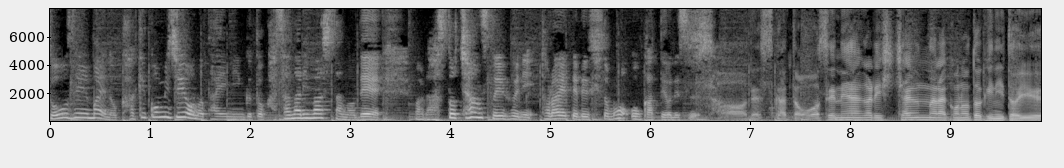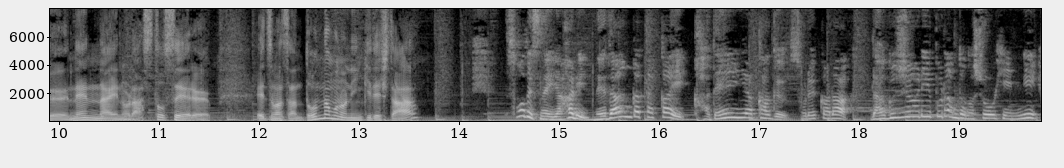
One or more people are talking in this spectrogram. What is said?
増税前の駆け込み需要のタイミングと重なりましたので、まあ、ラストチャンスというふうに捉えてる人も多かったようです。そうですかどうせ値上がりしちゃうんならこの時にという年内のラストセールえつまさんどんなもの人気でした？そうですね。やはり値段が高い家電や家具、それからラグジュアリーブランドの商品に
